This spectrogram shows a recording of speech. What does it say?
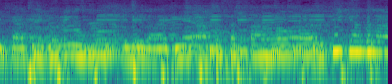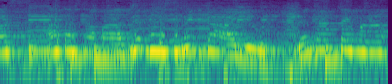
di kategori umum inilah dia ya, peserta nomor 13 atas nama Gendis Ripka Ayu dengan tema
